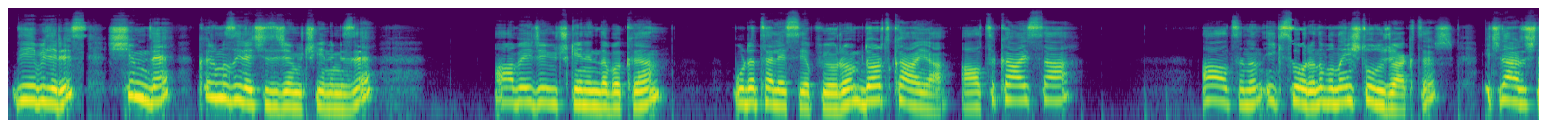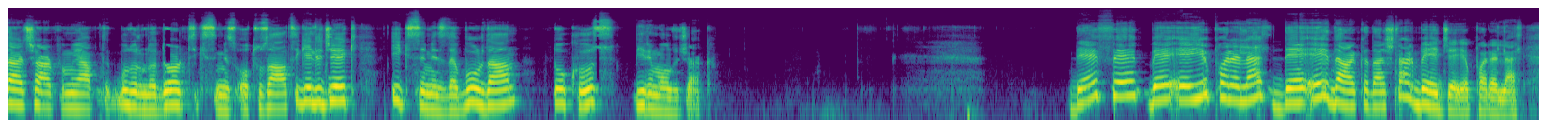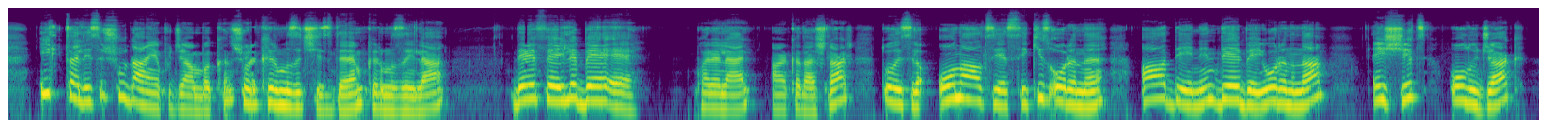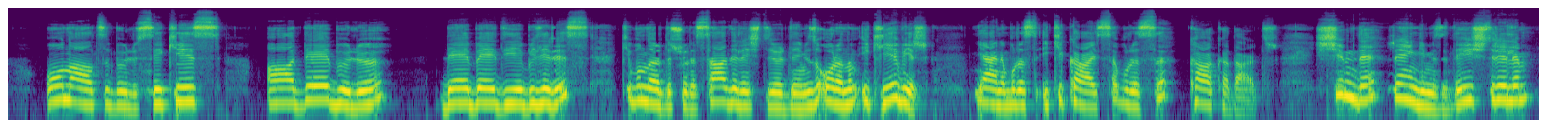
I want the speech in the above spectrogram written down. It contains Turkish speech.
diyebiliriz. Şimdi kırmızı ile çizeceğim üçgenimizi. ABC üçgeninde bakın. Burada Thales yapıyorum. 4K'ya 6K ise 6'nın x oranı buna eşit olacaktır. İçler dışlar çarpımı yaptık. Bu durumda 4x'imiz 36 gelecek. x'imiz de buradan 9 birim olacak. DF BE'ye paralel, DE de arkadaşlar BC'ye paralel. İlk talesi şuradan yapacağım bakın. Şöyle kırmızı çizdim kırmızıyla. DF ile BE paralel arkadaşlar. Dolayısıyla 16'ya 8 oranı AD'nin DB oranına eşit olacak. 16 bölü 8 AD bölü DB diyebiliriz. Ki bunları da şöyle sadeleştirdiğimizde oranım 2'ye 1. Yani burası 2K ise burası K kadardır. Şimdi rengimizi değiştirelim.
